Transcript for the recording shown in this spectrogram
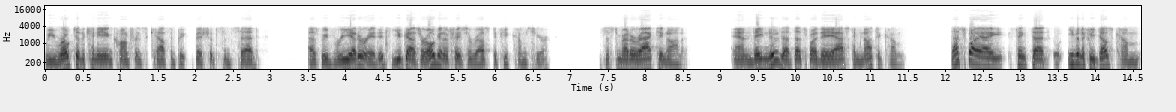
We wrote to the Canadian Conference of Catholic Bishops and said, as we've reiterated, you guys are all going to face arrest if he comes here. It's just a matter of acting on it. And they knew that. That's why they asked him not to come. That's why I think that even if he does come,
